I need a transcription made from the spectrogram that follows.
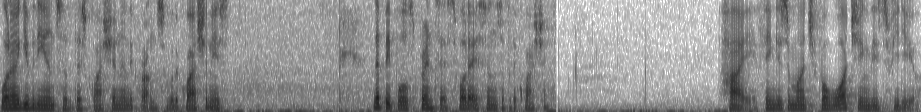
When I give you the answer of this question, and the answer of the question is, the People's Princess. What the essence of the question? Hi, thank you so much for watching this video.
